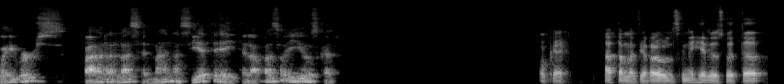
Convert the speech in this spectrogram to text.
waivers para la semana 7 y te la paso ahí, Oscar. Okay. I thought Matthew Raul was going to hit us with the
